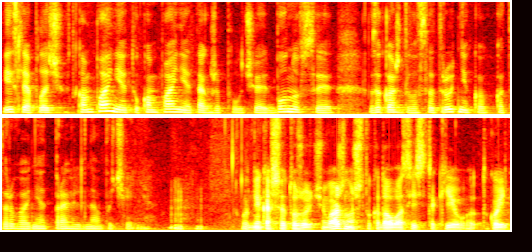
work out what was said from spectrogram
Если оплачивает компания, то компания также получает бонусы за каждого сотрудника, которого они отправили на обучение. Угу. Вот мне кажется, это тоже очень важно, что когда у вас есть такие, такой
